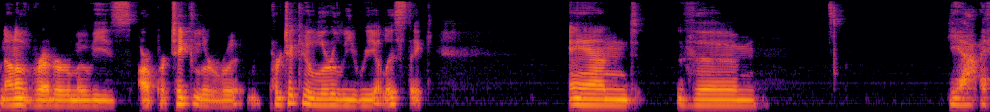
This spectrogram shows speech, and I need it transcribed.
none of the Predator movies are particular, particularly realistic. And the, yeah, I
